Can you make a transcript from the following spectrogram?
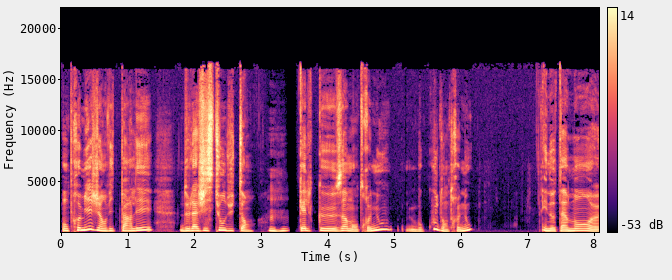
en premier, j'ai envie de parler de la gestion du temps. Mhm. Quelques-uns d'entre nous, beaucoup d'entre nous, et notamment euh,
